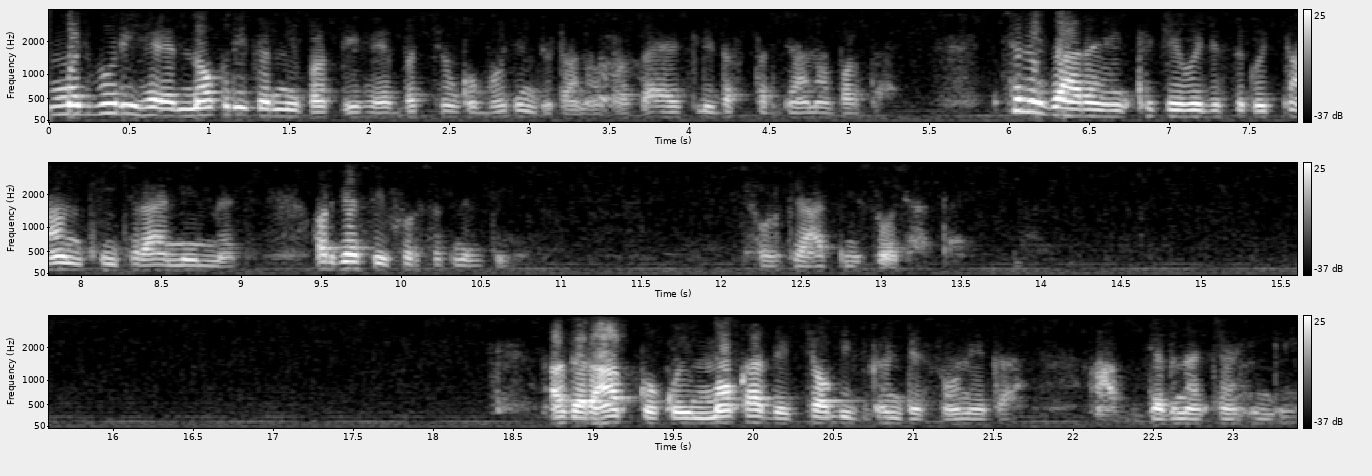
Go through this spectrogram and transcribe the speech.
मजबूरी है, नौकरी करनी पड़ती है, बच्चों को भोजन जुटाना पड़ता है, इसलिए दफ्तर जाना पड़ता है। चले जा रहे हैं खिंचे हुए जैसे कोई टांग खींच रहा है नींद में और जैसी फुर्सत मिलती है, छोड़ के आदमी सो जाता है। अगर आपको कोई मौका दे 24 घंटे सोने का, आप जगना चाहेंगे।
